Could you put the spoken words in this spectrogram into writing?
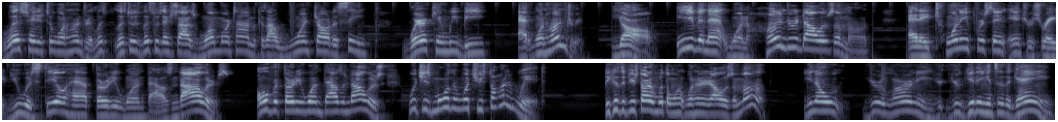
let's change it to 100. Let's let's do let's do this exercise one more time because I want y'all to see where can we be at 100. Y'all, even at $100 a month, at a 20% interest rate, you would still have $31,000. Over $31,000, which is more than what you started with. Because if you're starting with $100 a month, you know, you're learning, you're, getting into the game.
